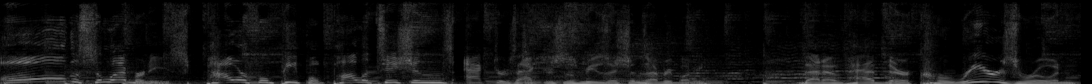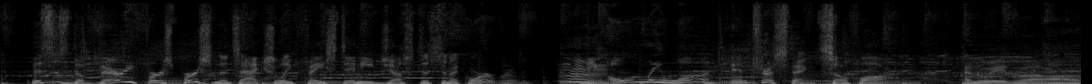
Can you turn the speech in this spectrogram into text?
all the celebrities, powerful people, politicians, actors, actresses, musicians, everybody that have had their careers ruined. This is the very first person that's actually faced any justice in a courtroom. The only one Interesting. so far. And we've uh,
